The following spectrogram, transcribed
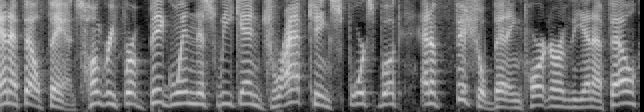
NFL fans hungry for a big win this weekend? DraftKings Sportsbook, an official betting partner of the NFL,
